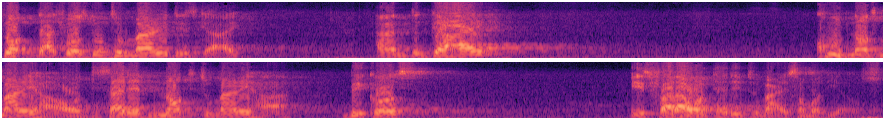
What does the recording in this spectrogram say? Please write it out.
thought that she was going to marry this guy, and the guy could not marry her or decided not to marry her because his father wanted him to marry somebody else.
